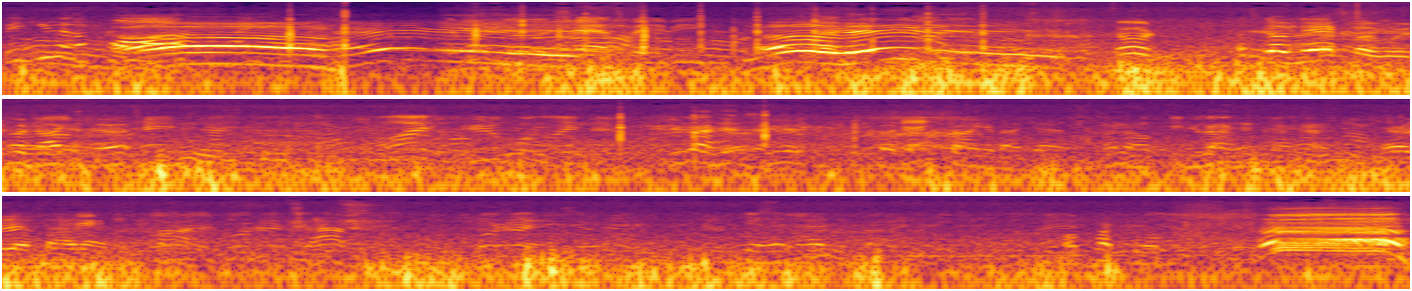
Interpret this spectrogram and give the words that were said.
Think you have claw? Oh, baby. chance, baby. Oh, baby. Dude, Let's go, Nick. Would. I can do it. You got hit in the head. trying to get back in. I know. You got hit in the head. Ah!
